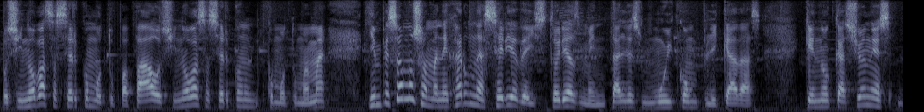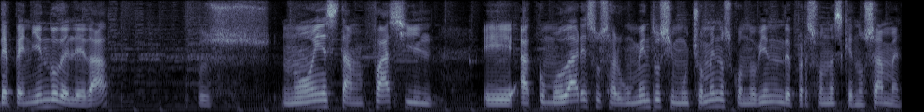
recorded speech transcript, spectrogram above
o si no vas a ser como tu papá, o si no vas a ser como tu mamá. Y empezamos a manejar una serie de historias mentales muy complicadas, que en ocasiones, dependiendo de la edad, pues no es tan fácil eh, acomodar esos argumentos y mucho menos cuando vienen de personas que nos aman.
